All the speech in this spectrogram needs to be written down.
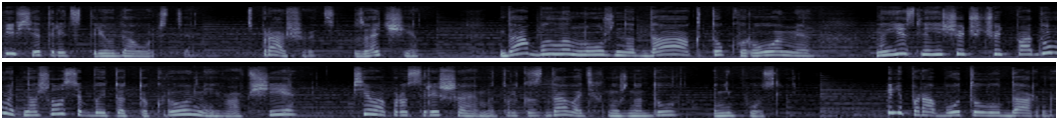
и все 33 удовольствия. Спрашивается, зачем? Да, было нужно, да, кто кроме. Но если еще чуть-чуть подумать, нашелся бы и тот, кто кроме, и вообще. Все вопросы решаемы, только задавать их нужно до, а не после. Или поработал ударно.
